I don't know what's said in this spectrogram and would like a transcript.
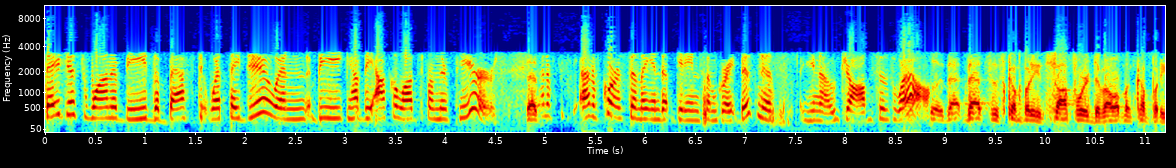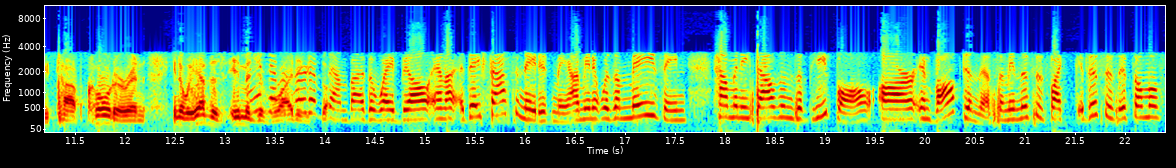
they just want to be the best at what they do and be have the accolades from their peers. That's- and, of, and of course, then they end up getting some great business, you know, jobs as well. so that that's this company, software development company, Top Coder, and you know we have this image I've of never writing. heard of so- them, by the way, Bill, and I, they fascinated me. I mean, it was amazing how many thousands of people are involved in this. I mean, this is like this is it's almost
